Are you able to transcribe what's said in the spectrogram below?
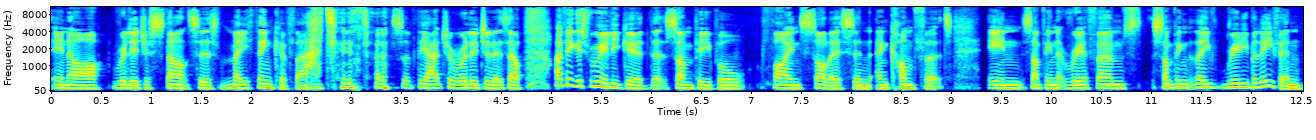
in our religious stances may think of that in terms of the actual religion itself, I think it's really good that some people find solace and, and comfort in something that reaffirms something that they really believe in.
